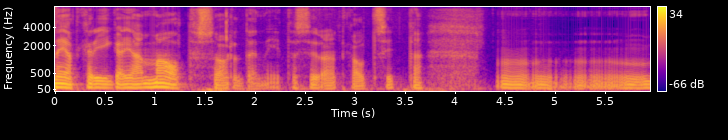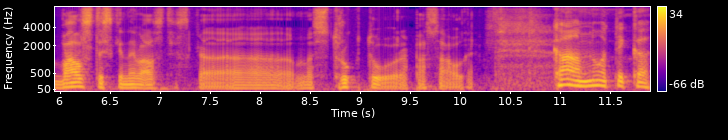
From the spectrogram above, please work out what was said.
neatkarīgajā Maltas ordenī. Tas ir atkal cita Mm, valstiski nevalstiska mm, struktūra pasaulē. Kā notika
